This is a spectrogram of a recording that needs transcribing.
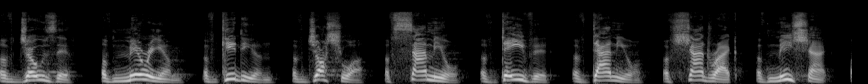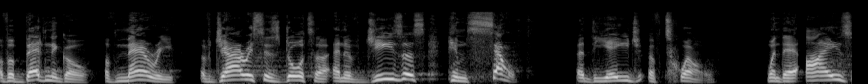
of Joseph, of Miriam, of Gideon, of Joshua, of Samuel, of David, of Daniel, of Shadrach, of Meshach, of Abednego, of Mary, of Jairus' daughter, and of Jesus himself at the age of 12, when their eyes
